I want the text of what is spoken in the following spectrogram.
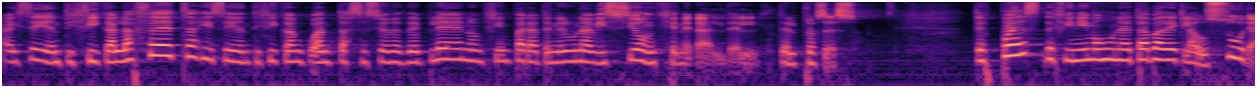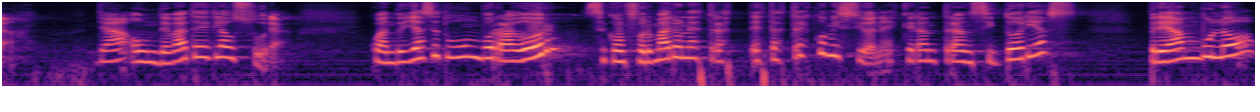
Ahí se identifican las fechas y se identifican cuántas sesiones de pleno, en fin, para tener una visión general del, proceso. Después definimos una etapa de clausura, ¿ya? o un debate de clausura. Cuando ya se tuvo un borrador, se conformaron estas, estas tres comisiones, que eran transitorias, preámbulo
